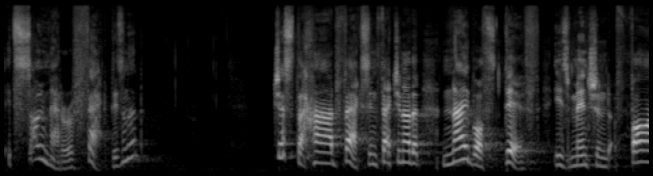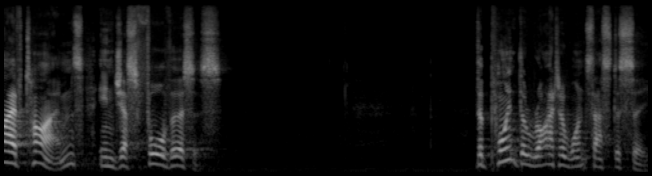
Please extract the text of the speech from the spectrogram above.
It's so matter of fact, isn't it? Just the hard facts. In fact, you know that Naboth's death is mentioned five times in just four verses. The point the writer wants us to see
